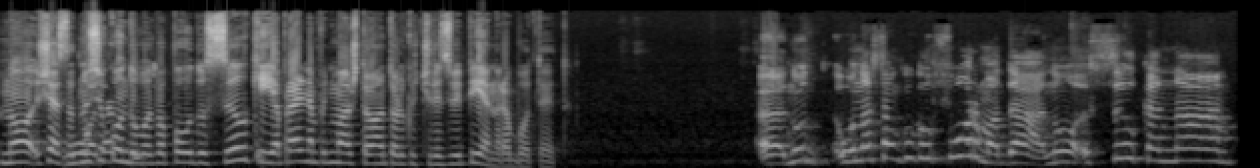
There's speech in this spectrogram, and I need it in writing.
Но сейчас, одну вот, секунду, вот по поводу ссылки. Я правильно понимаю, что она только через VPN работает? Э, ну, у нас там Google форма, да, но ссылка на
